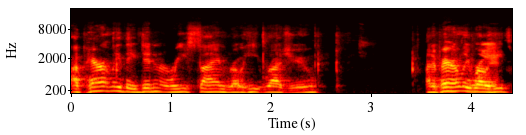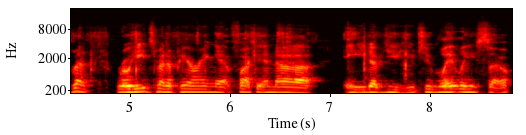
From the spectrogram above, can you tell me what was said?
apparently they didn't re-sign Rohit Raju, and apparently Rohit's been Rohit's been appearing at fucking uh, AEW YouTube lately. So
